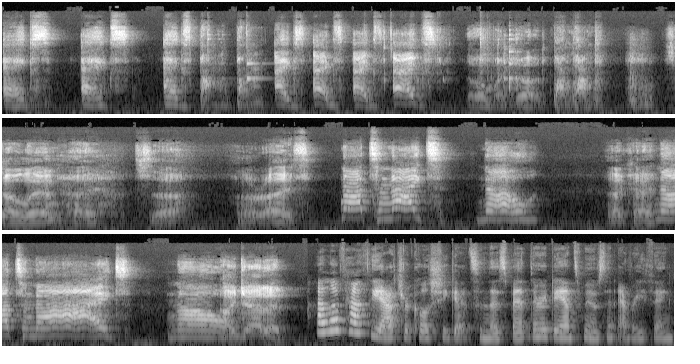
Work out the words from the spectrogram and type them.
Eggs, eggs, eggs, bum, bum, eggs, eggs, eggs, eggs, Oh my god. bum, bum. So Lynn, hey, it's uh, all right. Not tonight. No, Okay. not tonight. No. I get it. I love how theatrical she gets in this bit. There are dance moves and everything.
